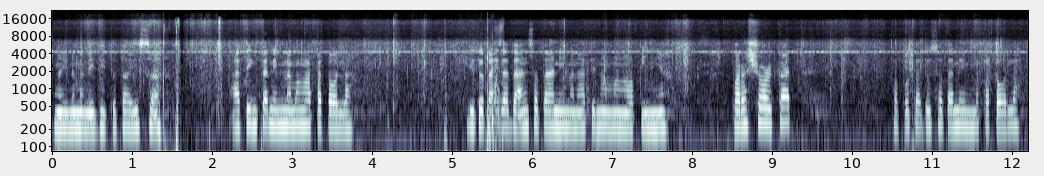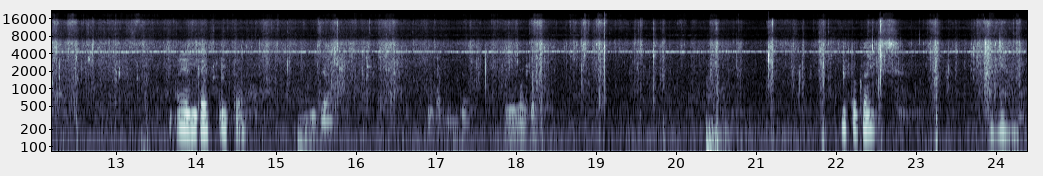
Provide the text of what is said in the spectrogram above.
Ngayon naman ay dito tayo sa ating tanim na mga patola. Dito tayo dadaan sa taniman natin ng mga pinya. Para shortcut. Papunta doon sa tanim na patola. Ayan guys dito. Dito guys. Ayan.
